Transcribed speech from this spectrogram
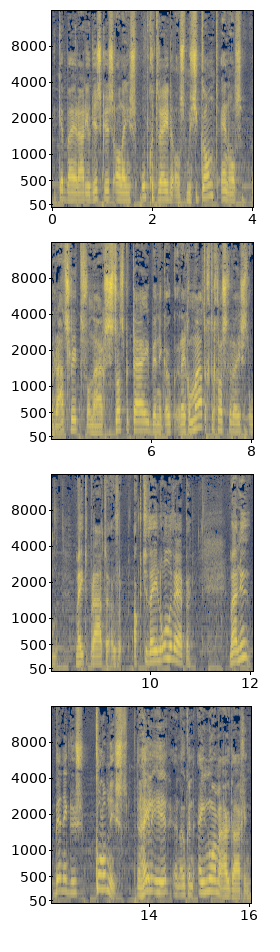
Ik heb bij Radio Discus al eens opgetreden als muzikant en als raadslid van de Haagse Stadspartij ben ik ook regelmatig te gast geweest om mee te praten over actuele onderwerpen. Maar nu ben ik dus columnist. Een hele eer en ook een enorme uitdaging.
